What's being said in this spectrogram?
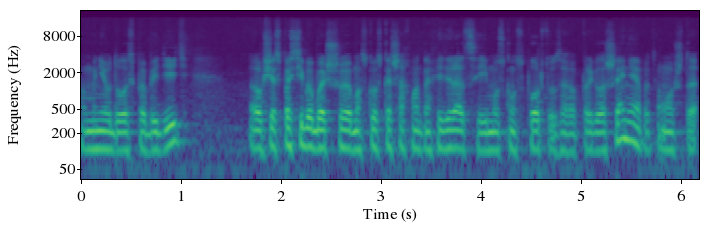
мне удалось победить. Вообще спасибо большое Московской шахматной федерации и Московскому спорту за приглашение, потому что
